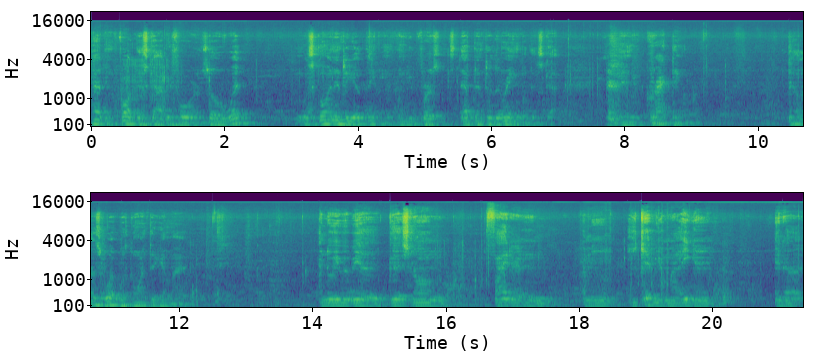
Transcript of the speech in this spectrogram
hadn't fought this guy before, so what was going into your thinking when you first stepped into the ring with this guy and then you cracked him? Tell us what was going through your mind. I knew he would be a good, strong fighter, and I mean, he kept me on my A game. And uh,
